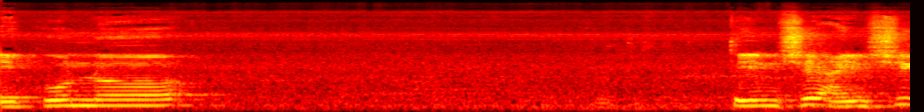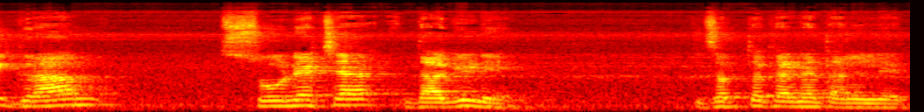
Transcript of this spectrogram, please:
एकूण तीनशे ऐंशी ग्राम सोन्याच्या दागिने जप्त करण्यात आलेले आहेत.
